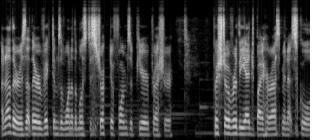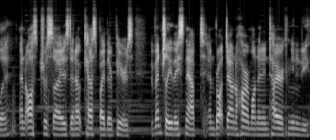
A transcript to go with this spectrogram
Another is that they were victims of one of the most destructive forms of peer pressure, pushed over the edge by harassment at school, eh, and ostracized and outcast by their peers. Eventually, they snapped and brought down harm on an entire community.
